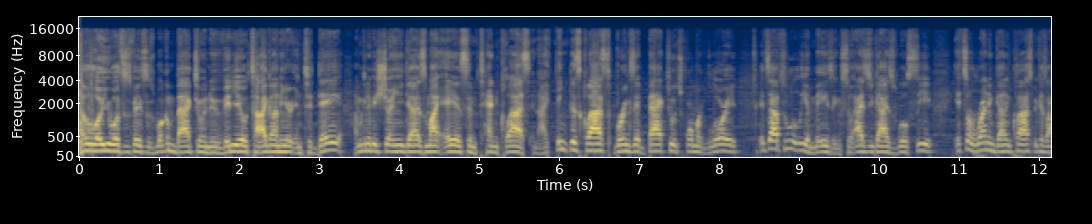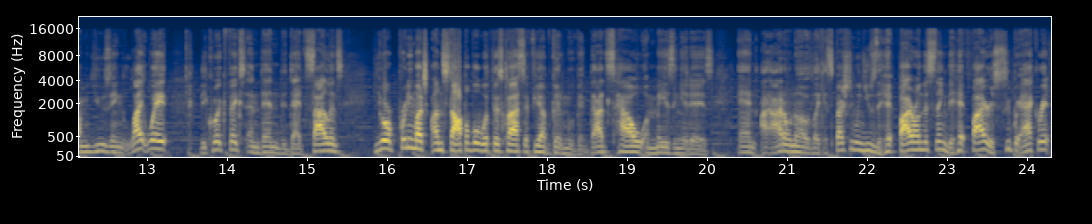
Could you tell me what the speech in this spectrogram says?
Hello you what's his faces, welcome back to a new video, Tigon here, and today I'm going to be showing you guys my ASM 10 class, and I think this class brings it back to its former glory. It's absolutely amazing, so as you guys will see, it's a run and gun class because I'm using Lightweight, the Quick Fix, and then the Dead Silence. You're pretty much unstoppable with this class if you have good movement. That's how amazing it is. And I, I don't know, like especially when you use the hip fire on this thing, the hip fire is super accurate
